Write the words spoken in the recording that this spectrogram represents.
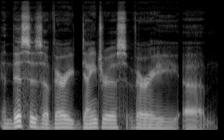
And this is a very dangerous, very um,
